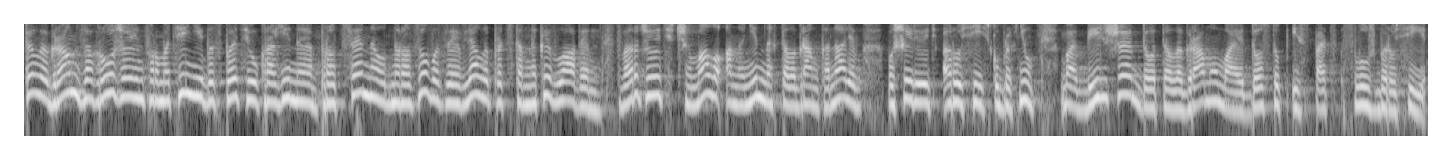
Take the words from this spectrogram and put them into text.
Телеграм загрожує інформаційній безпеці України. Про це неодноразово заявляли представники влади. Стверджують, чимало анонімних телеграм-каналів поширюють російську брехню, ба більше до телеграму мають доступ і спецслужби Росії.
